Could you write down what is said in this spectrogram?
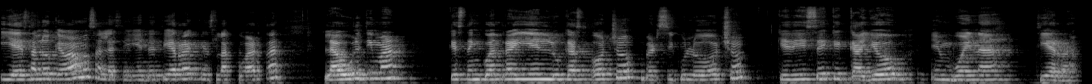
Y es a lo que vamos a la siguiente tierra, que es la cuarta, la última, que se encuentra ahí en Lucas 8, versículo 8, que dice que cayó en buena tierra.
